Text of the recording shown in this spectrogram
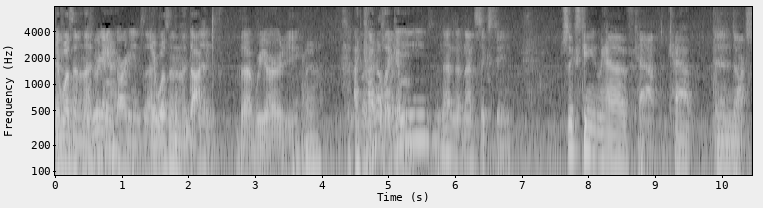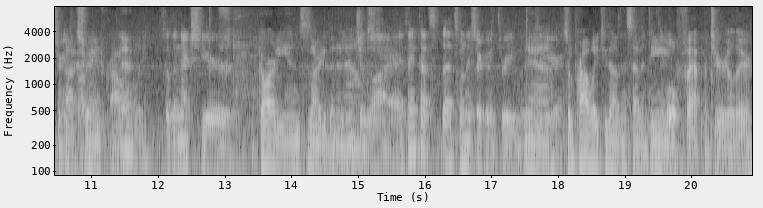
It wasn't in 'cause that- We're getting yeah. Guardians. That It wasn't in the docket that we already. Yeah. I kind of like him. Not, not not 16. 16, we have Cap. Cap And and Doc Strange, Doc Strange, probably. Yeah. So the next year, Guardians has already been in announced. July, I think that's that's when they start doing three movies Yeah. a year. So probably 2017. A little fat material there.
